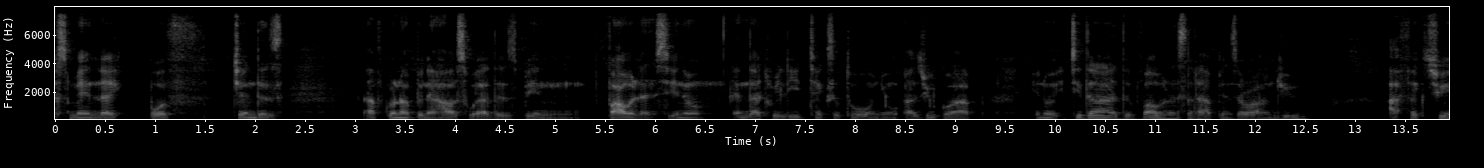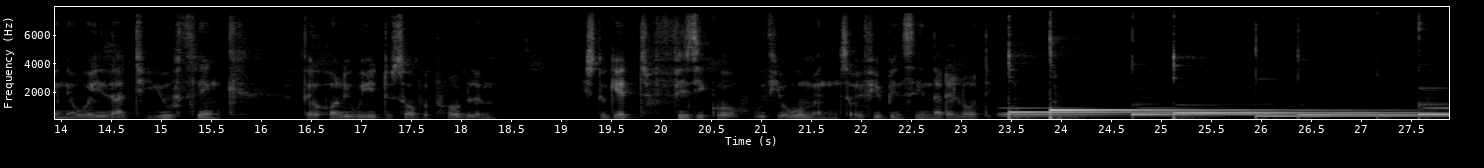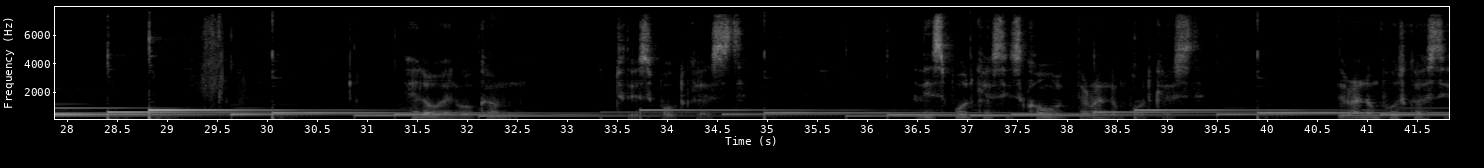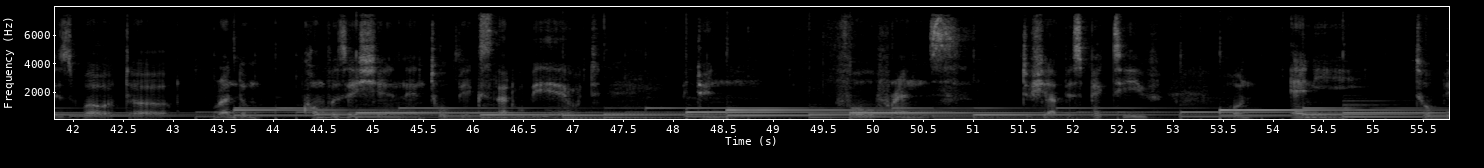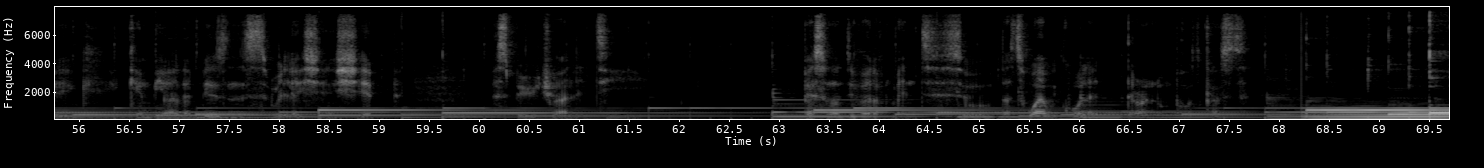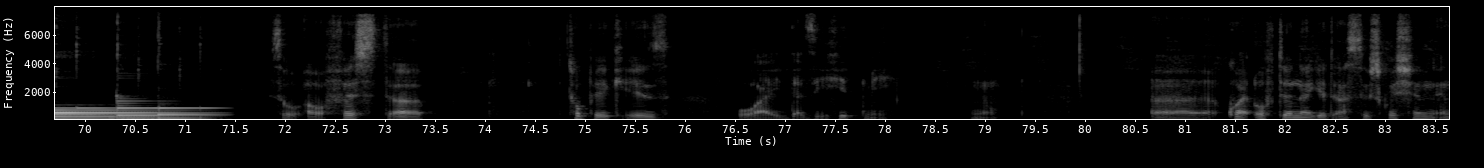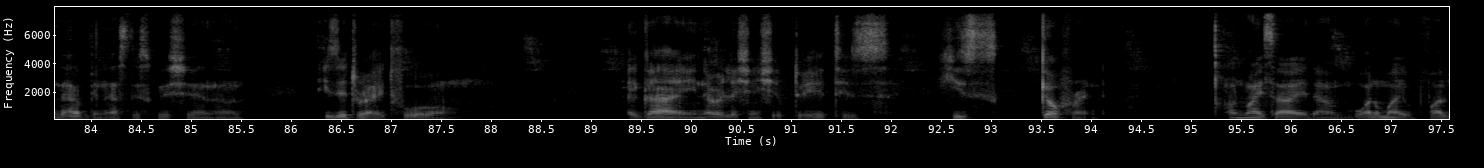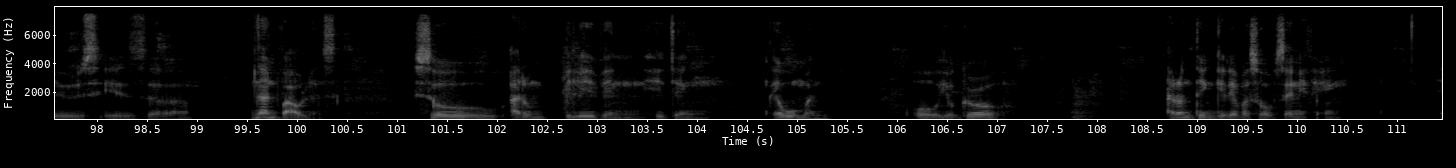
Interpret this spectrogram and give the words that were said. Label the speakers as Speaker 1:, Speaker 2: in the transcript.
Speaker 1: just men, like both genders. I've grown up in a house where there's been violence, you know, and that really takes a toll on you as you grow up. You know, it's either the violence that happens around you affects you in a way that you think the only way to solve a problem is to get physical with your woman. So if you've been seeing that a lot, conversation and topics that will be held between four friends to share perspective on any topic. It can be either business, relationship, spirituality, personal development. So that's why we call it the Random Podcast. So our first uh, topic is why does he hit me? You know, uh, quite often I get asked this question, and I have been asked this question: on Is it right for a guy in a relationship to hit his his girlfriend? On my side, um, one of my values is uh, non-violence. So I don't believe in hitting a woman or your girl. I don't think it ever solves anything.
